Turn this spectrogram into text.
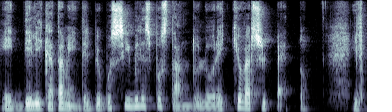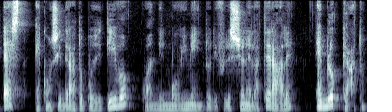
e delicatamente il più possibile spostando l'orecchio verso il petto. Il test è considerato positivo quando il movimento di flessione laterale è bloccato.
